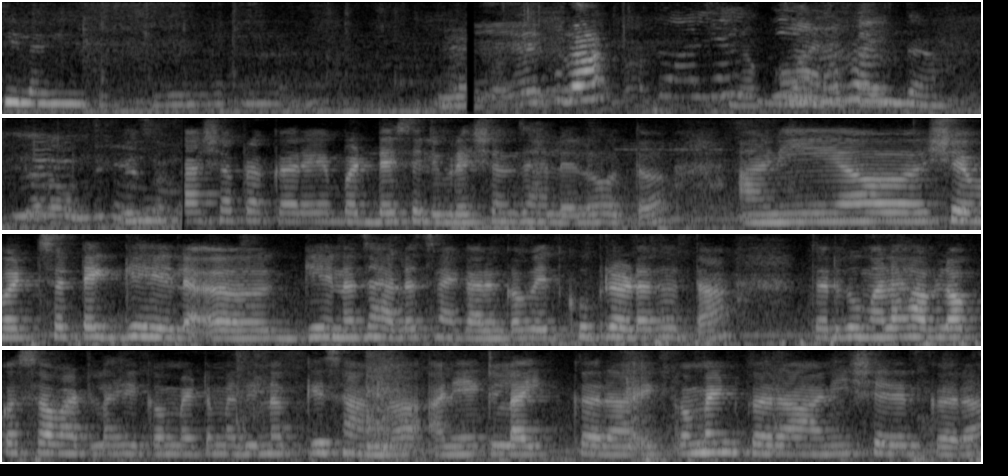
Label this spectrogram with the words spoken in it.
तिला अशा प्रकारे बड्डे सेलिब्रेशन झालेलं होतं. आणि शेवटचं टेक घ्यायला घेणं झालंच नाही कारण का वेद खूप रडत होता. तर तुम्हाला हा ब्लॉग कसा वाटला हे कमेंटमध्ये नक्की सांगा आणि एक लाईक करा एक कमेंट करा आणि शेअर करा.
